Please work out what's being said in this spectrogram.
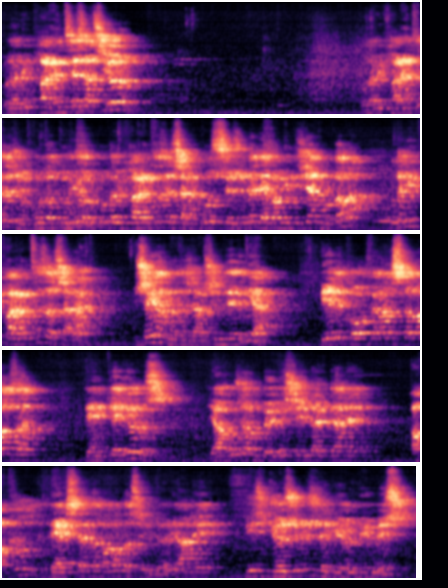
Buna bir parantez açıyorum. Burada bir parantez açıyorum. Burada duruyor. Burada bir parantez açarak bu sözüme devam edeceğim burada ama burada bir parantez açarak bir şey anlatacağım. Şimdi dedim ya bir de konferansta bazen denk geliyoruz. Ya hocam böyle şeyler yani akıl derslerde falan da söylüyor. Yani biz gözümüzle gördüğümüz,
